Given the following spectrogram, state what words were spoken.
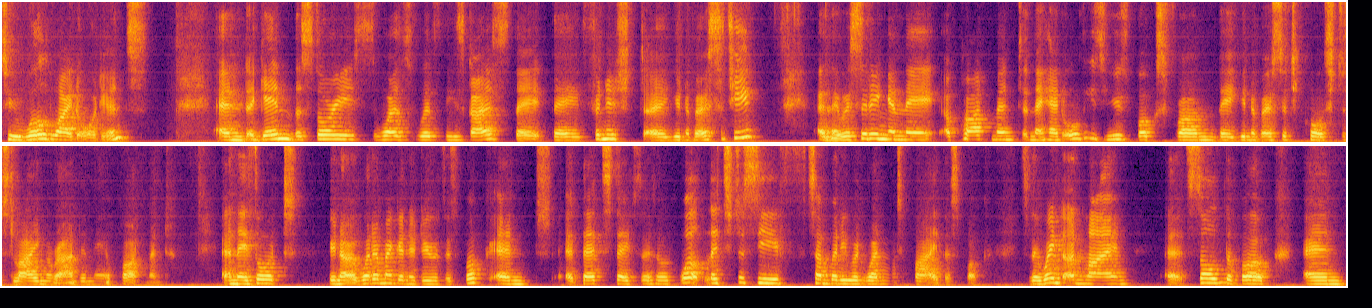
to worldwide audience. And again, the story was with these guys. They, they finished university and they were sitting in their apartment and they had all these used books from their university course just lying around in their apartment. And they thought, you know, what am I going to do with this book? And at that stage, they thought, well, let's just see if somebody would want to buy this book. So they went online, uh, sold the book, and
